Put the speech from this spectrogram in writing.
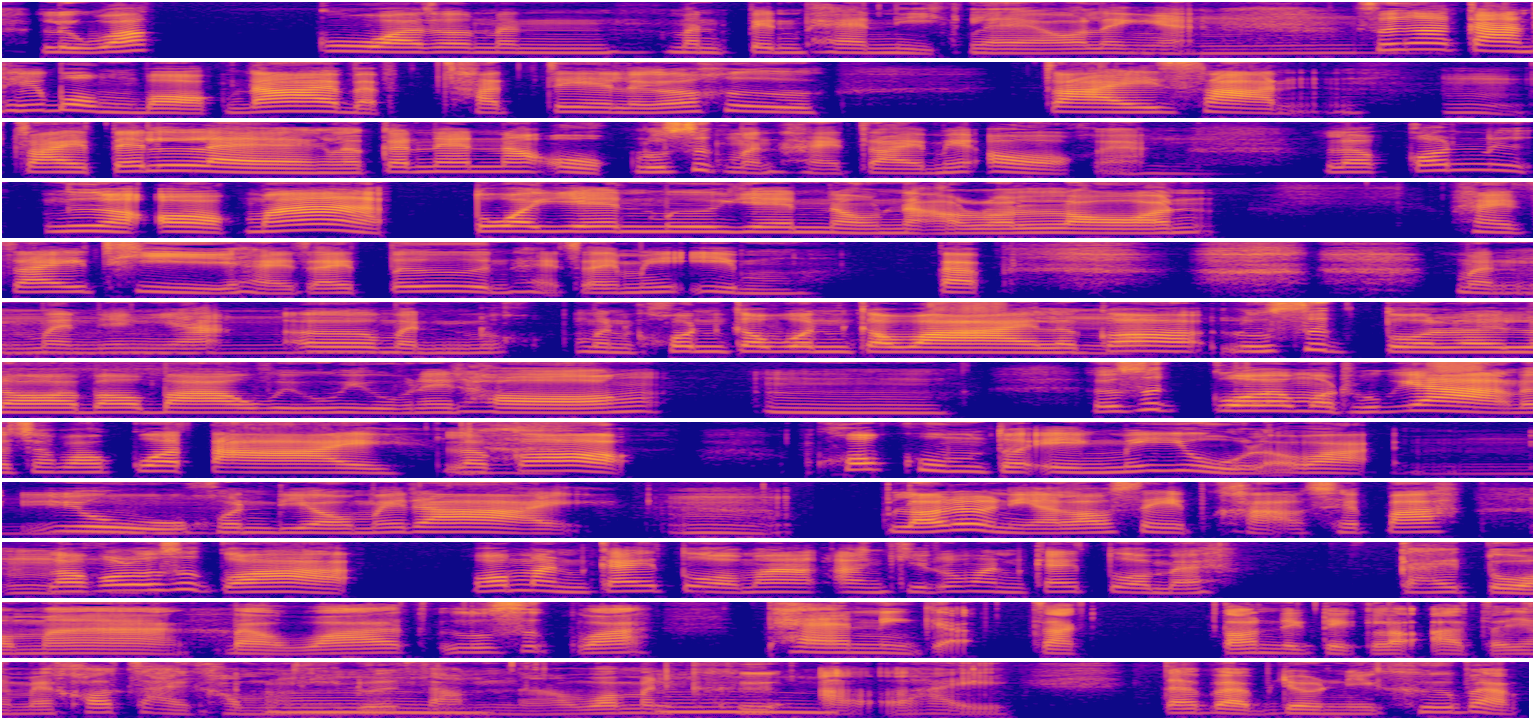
หรือว่ากลัวจนมันมันเป็นแพนิคแล้วอะไรเงี้ยซึ่งอาการที่บ่งบอกได้แบบชัดเจนเลยก็คือ ใจสั่นอืมใจเต้นแรงแล้วก็แน่นหน้าอกรู้สึกเหมือนหายใจไม่ออกอะอืม แล้วก็เหงื่อออกมาก ตัวเย็นมือเย็นหนาวหนาวร้อนร้อนๆหายใจถี่หายใจตื้น หายใจไม่อิ่ม แบบเหมือนเหมือนอย่างเงี้ย เออเหมือนเหมือนคนกระวนกระวาย แล้วก็รู้สึกตัวลอยลอยๆเบาๆวิววิวๆในท้อง อืมรู้สึกกลัวไปหมดทุกอย่างโดยเฉพาะกลัวตาย แล้วก็ควบคุมตัวเองไม่อยู่แล้วอะอยู่คนเดียวไม่ได้อืมแล้วเดี๋ยวนี้เราเสพข่าวใช่ปะอืมเราก็รู้สึกว่าว่ามันใกล้ตัวมากอังคิดว่ามันใกล้ตัวไหมใกล้ตัวมาก แบบว่ารู้สึกว่า แพนิกอะจากตอนเด็กๆ เราอาจจะยังไม่เข้าใจคำนี้ด้วยซ้ำนะ ว่ามันคืออะไร แต่แบบเดี๋ยวนี้คือแบบ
